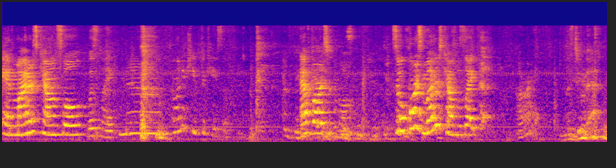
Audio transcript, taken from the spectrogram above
and minors counsel was like, no, I want to keep the case open. FR to the mom. So of course, minors counsel was like, all right, let's do that.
